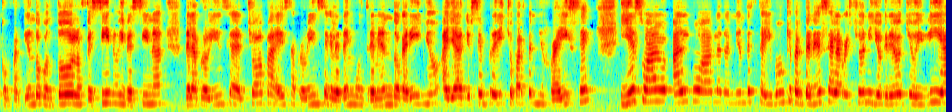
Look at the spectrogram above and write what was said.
compartiendo con todos los vecinos y vecinas de la provincia del Choapa, esa provincia que le tengo un tremendo cariño. Allá yo siempre he dicho parte de mis raíces y eso algo habla también de esta Ivón que pertenece a la región y yo creo que hoy día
